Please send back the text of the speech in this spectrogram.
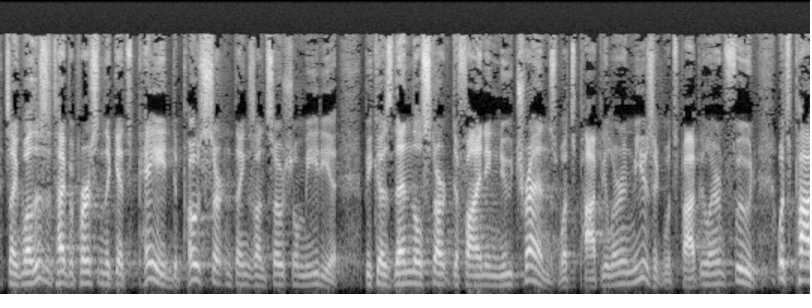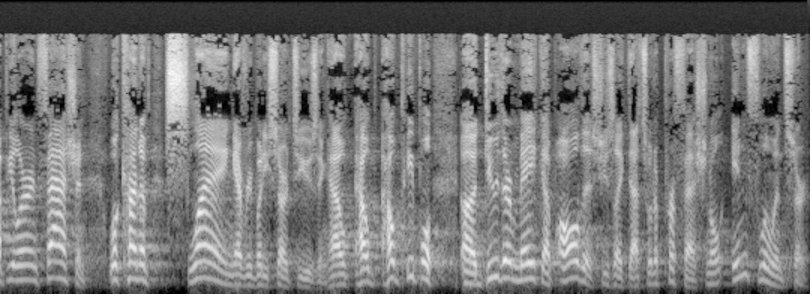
It's like, well, this is the type of person that gets paid to post certain things on social media because then they'll start defining new trends. What's popular in music? What's popular in food? What's popular in fashion? What kind of slang everybody starts using? How, how, how people uh, do their makeup? All this. She's like, that's what a professional influencer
